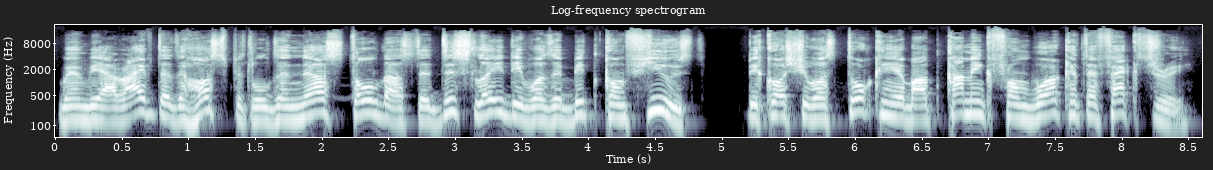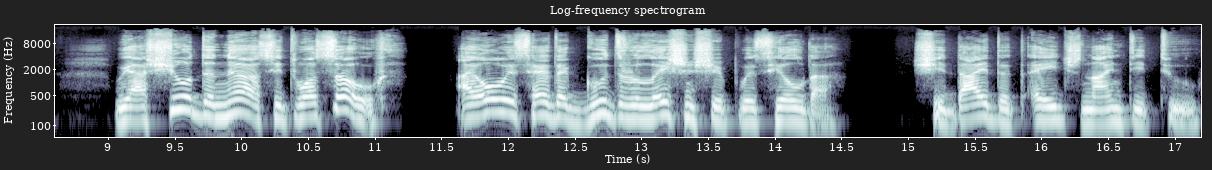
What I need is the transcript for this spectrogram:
When we arrived at the hospital, the nurse told us that this lady was a bit confused because she was talking about coming from work at a factory. We assured the nurse it was so. I always had a good relationship with Hilda. She died at age 92.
